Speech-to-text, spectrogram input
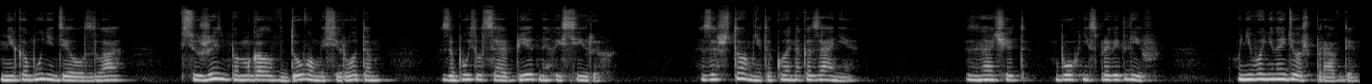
Никому не делал зла, всю жизнь помогал вдовам и сиротам, заботился о бедных и сирых. За что мне такое наказание? Значит, Бог несправедлив, у него не найдешь правды.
